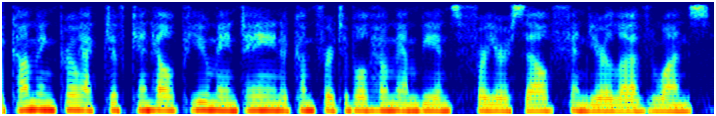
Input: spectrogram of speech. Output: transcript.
Becoming proactive can help you maintain a comfortable home ambience for yourself and your loved ones.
